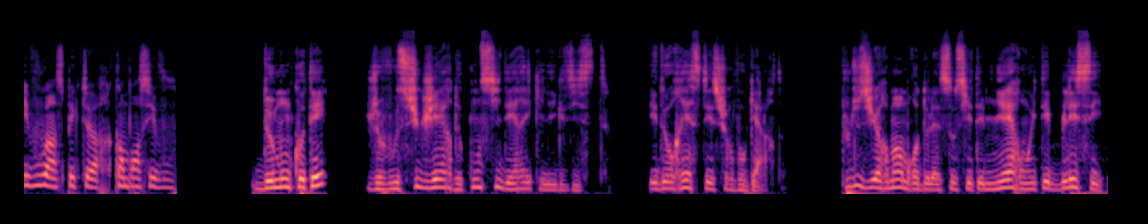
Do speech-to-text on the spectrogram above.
Et vous, inspecteur, qu'en pensez-vous? De mon côté, je vous suggère de considérer qu'il existe et de rester sur vos gardes. Plusieurs membres de la société minière ont été blessés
